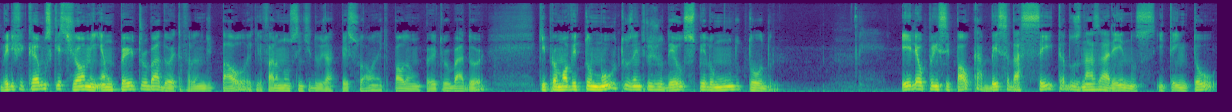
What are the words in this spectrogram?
verificamos que este homem é um perturbador. Está falando de Paulo, que ele fala num sentido já pessoal, né, que Paulo é um perturbador, que promove tumultos entre os judeus pelo mundo todo. Ele é o principal cabeça da seita dos nazarenos e tentou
